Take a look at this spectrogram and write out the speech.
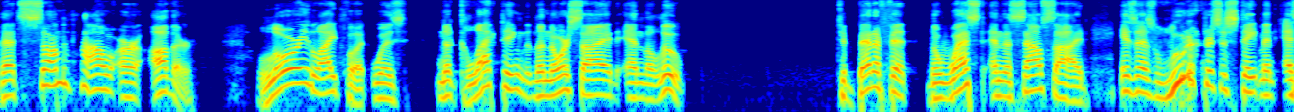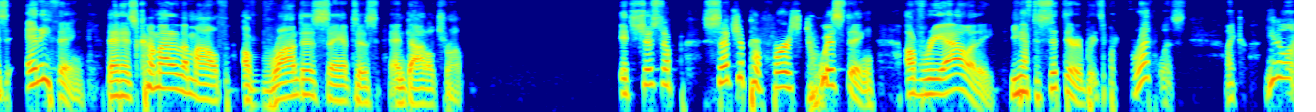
that somehow or other Lori Lightfoot was neglecting the North Side and the Loop to benefit the West and the South Side is as ludicrous a statement as anything that has come out of the mouth of Ron DeSantis and Donald Trump. It's just a such a perverse twisting of reality. You have to sit there, it's breathless. Like, you know,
